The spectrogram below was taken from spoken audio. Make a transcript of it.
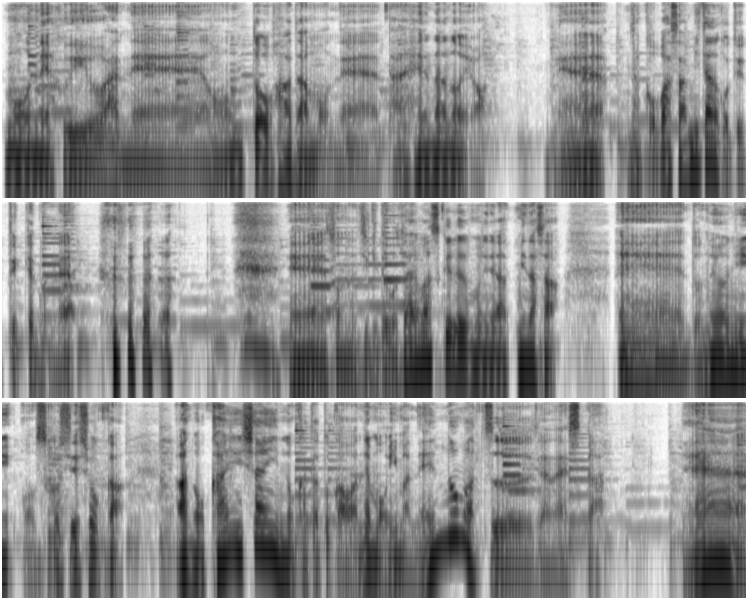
もうね冬はねほんとお肌もね大変なのよ。ねなんかおばさんみたいなこと言ってるけどね。えー、そんな時期でございますけれども皆さん。えー、どのようにお過ごしでしょうか？あの会社員の方とかはねもう今年度末じゃないですか。ね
